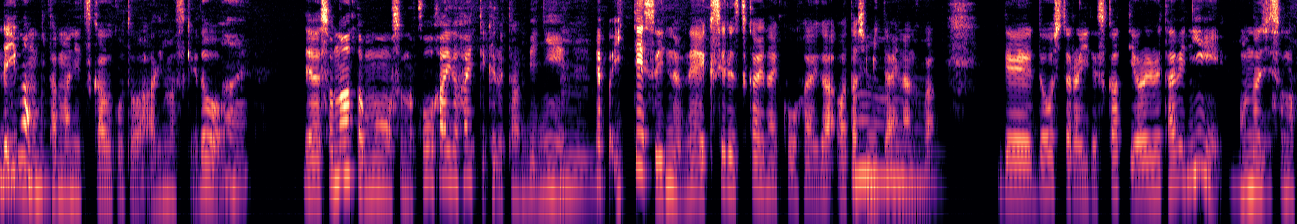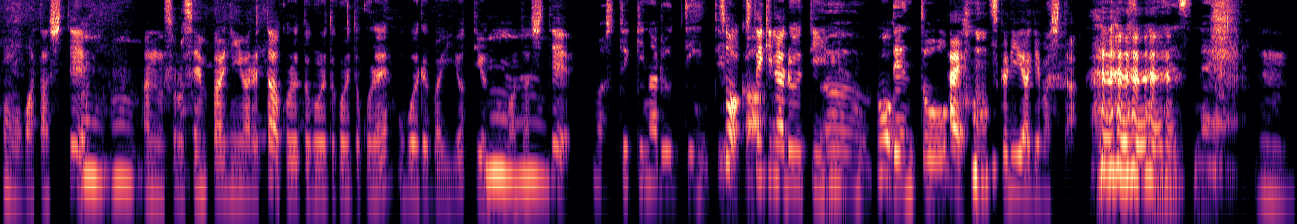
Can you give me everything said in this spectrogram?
で今もたまに使うことはありますけど、はい。でその後もその後輩が入ってくるたんびに、うん。やっぱ一定数いるのよね。エクセル使えない後輩が私みたいなのが。でどうしたらいいですかって言われるたびに、うん。同じその本を渡して、うんうん。あのその先輩に言われたこれとこれとこれとこれ覚えればいいよっていうのを渡して、まあ、素敵なルーティーンっていうか。そう素敵なルーティンうん。を、伝統。はい、作り上げました。いいですね。うん、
